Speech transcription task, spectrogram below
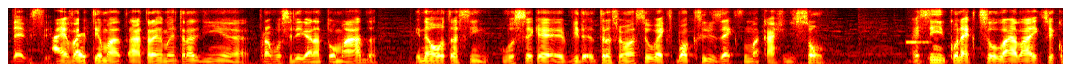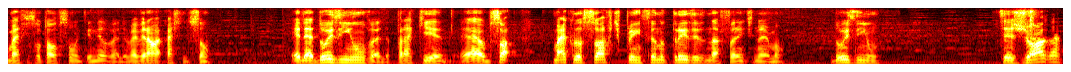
Deve ser. Aí vai ter uma, atrás uma entradinha pra você ligar na tomada. E na outra assim, você quer vira- transformar seu Xbox Series X numa caixa de som? Aí sim, conecta o celular lá e você começa a soltar o som, entendeu, velho? Vai virar uma caixa de som. Ele é dois em um, velho. Pra quê? É só Microsoft pensando três vezes na frente, né, irmão? Dois em um. Você joga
